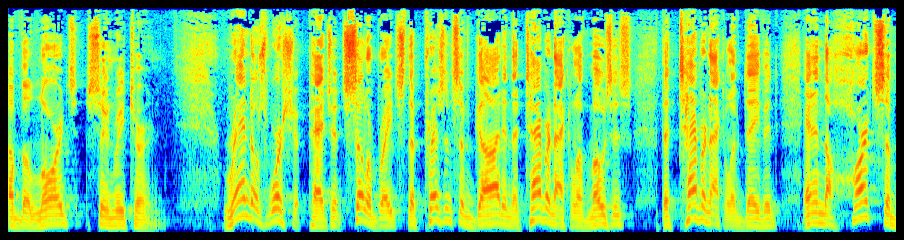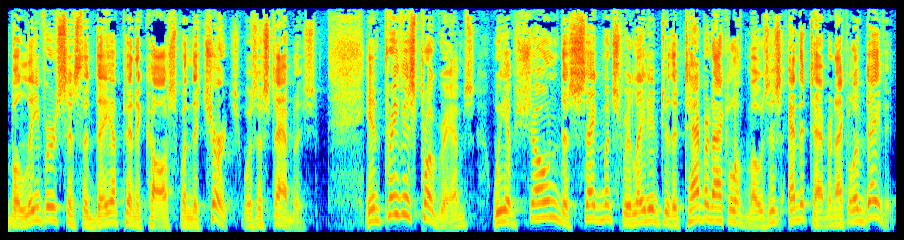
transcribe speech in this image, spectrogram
of the Lord's soon return. Randall's worship pageant celebrates the presence of God in the tabernacle of Moses, the tabernacle of David, and in the hearts of believers since the day of Pentecost when the church was established. In previous programs, we have shown the segments related to the tabernacle of Moses and the tabernacle of David.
